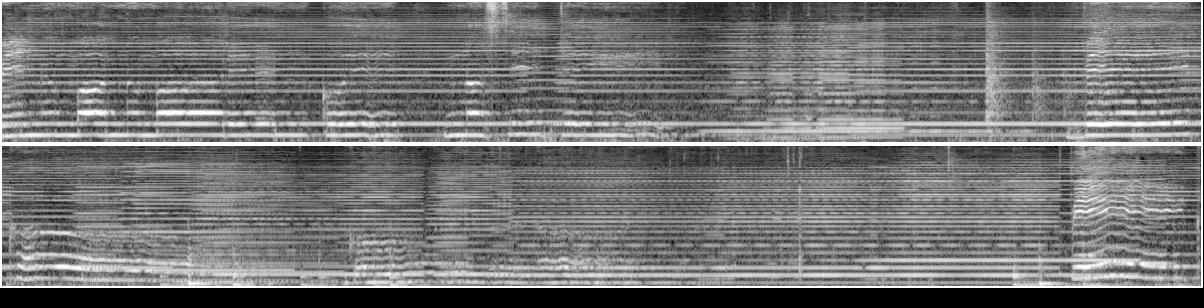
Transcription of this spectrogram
ਬਿਨ ਮਨ ਮਾਰੇ ਕੋਈ ਨਸਿਤੇ ਵੇਖੋ ਪੇਖ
